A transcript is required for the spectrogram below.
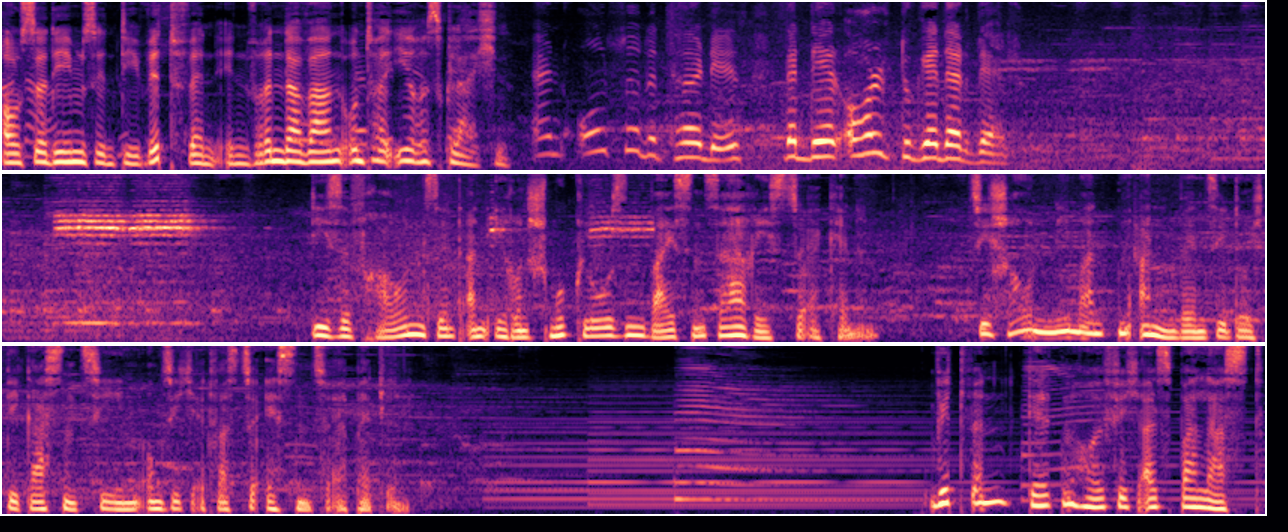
Außerdem sind die Witwen in Vrindavan unter ihresgleichen. Also diese Frauen sind an ihren schmucklosen weißen Saris zu erkennen. Sie schauen niemanden an, wenn sie durch die Gassen ziehen, um sich etwas zu essen zu erbetteln. Witwen gelten häufig als Ballast,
